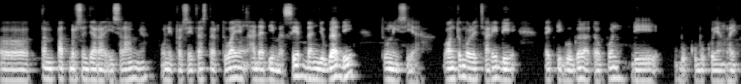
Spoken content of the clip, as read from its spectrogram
eh, tempat bersejarah Islam ya, universitas tertua yang ada di Mesir dan juga di Tunisia. Untuk boleh cari di baik di Google ataupun di buku-buku yang lain.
